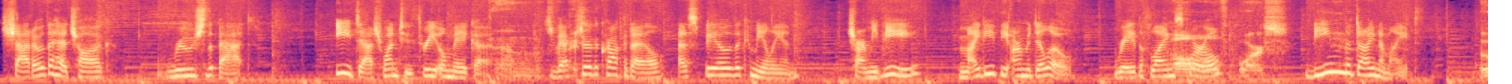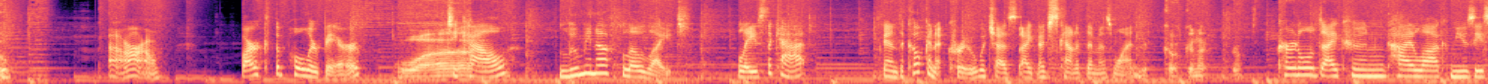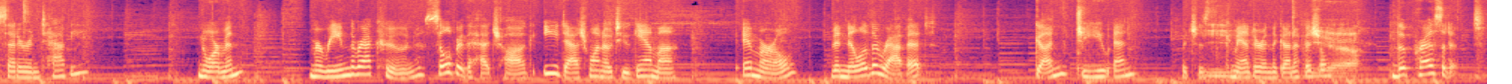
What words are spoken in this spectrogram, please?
Shadow the Hedgehog, Rouge the Bat, E-123 Omega, Oh, Vector right. the Crocodile, Espio the Chameleon, Charmy Bee, Mighty the Armadillo, Ray the Flying Oh, Squirrel, of course. Bean the Dynamite, Who? I don't know, Bark the Polar Bear, What? Tikal, Lumina Flowlight, Blaze the Cat, and the Coconut Crew, which has, I, I just counted them as one. The Coconut. Crew. Colonel Daikun, Kylok, Mushi, Setter, and Tabby. Norman, Marine the Raccoon, Silver the Hedgehog, E 102 Gamma, Emerald, Vanilla the Rabbit, Gun, G U N, which is the commander and the gun official, Yeah. the President,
